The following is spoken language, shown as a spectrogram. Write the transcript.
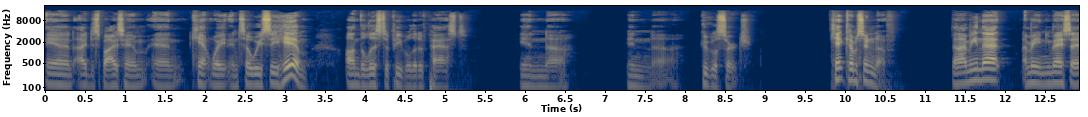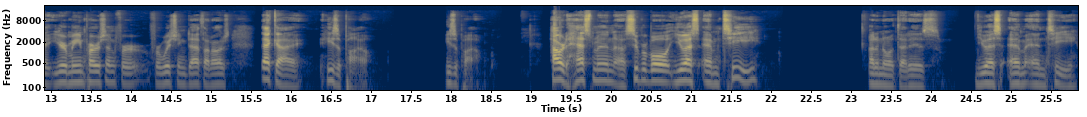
and I despise him and can't wait until we see him on the list of people that have passed in uh, in uh, Google search. Can't come soon enough. And I mean that. I mean, you may say you're a mean person for for wishing death on others. That guy, he's a pile. He's a pile. Howard Hesseman, uh, Super Bowl USMT. I don't know what that is. USMNT.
